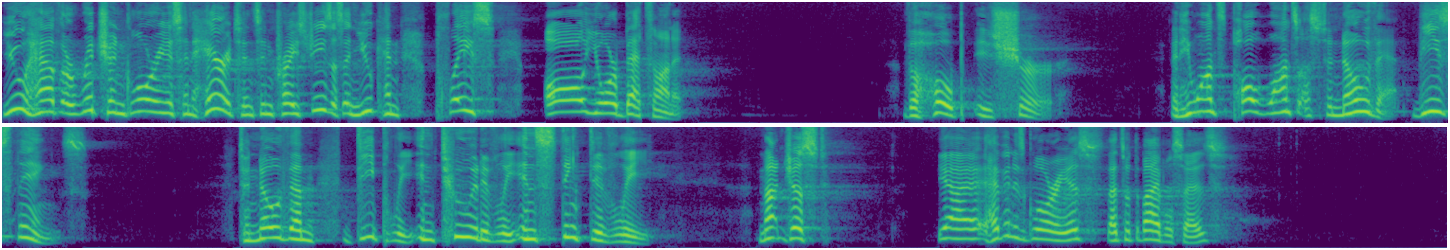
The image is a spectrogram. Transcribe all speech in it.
You have a rich and glorious inheritance in Christ Jesus, and you can place all your bets on it. The hope is sure. And he wants, Paul wants us to know that, these things to know them deeply, intuitively, instinctively. Not just, yeah, heaven is glorious, that's what the Bible says.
